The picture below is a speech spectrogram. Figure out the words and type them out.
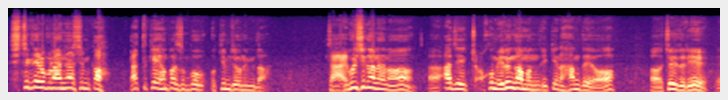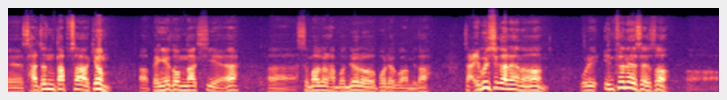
시청자 여러분 안녕하십니까 닥터케이 한판 승부 김재훈입니다 자 이번 시간에는 어, 아직 조금 이른 감은 있긴 한데요. 어, 저희들이 에, 사전 답사 겸 어, 뱅에돔 낚시에 어, 스막을 한번 열어보려고 합니다. 자 이번 시간에는 우리 인터넷에서 어,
